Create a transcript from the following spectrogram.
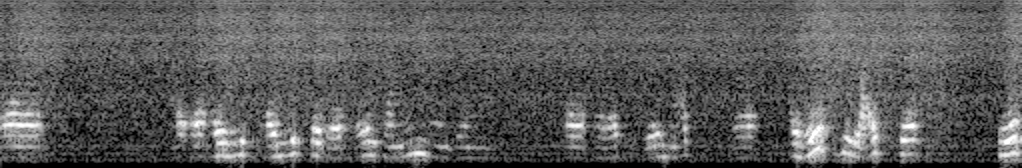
Uh, I, I, I, need, I need that at all time and um, uh, I like it very much. Uh, I hope you like that short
